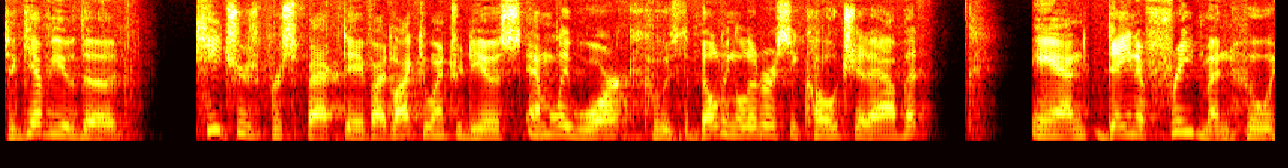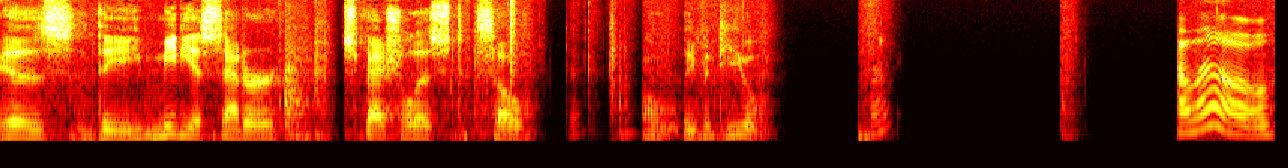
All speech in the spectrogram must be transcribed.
to give you the teacher's perspective. I'd like to introduce Emily Wark, who's the building literacy coach at Abbott, and Dana Friedman, who is the media center specialist. So I'll leave it to you. Hello.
